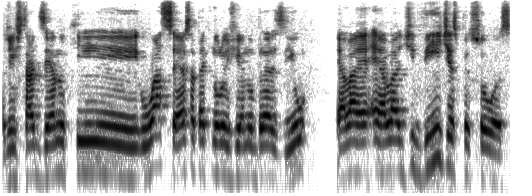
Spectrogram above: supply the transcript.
a gente está dizendo que o acesso à tecnologia no Brasil ela, é, ela divide as pessoas.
